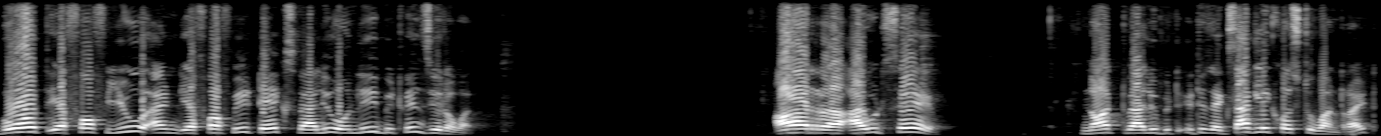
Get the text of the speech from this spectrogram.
both f of u and f of v takes value only between 0 1 or uh, I would say not value it is exactly equals to 1 right?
